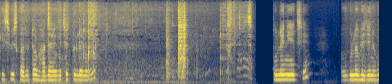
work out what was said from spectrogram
কিশমিশ কাজুটা ভাজা হয়ে গেছে, তুলে নেব। তুলে নিয়েছি। ওগুলো ভেজে নেব।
